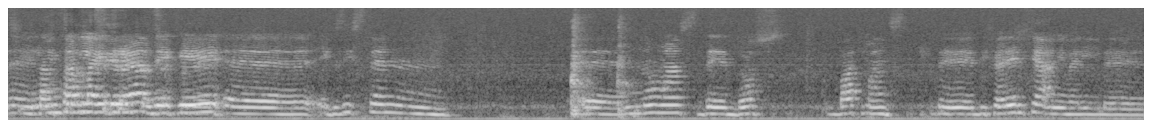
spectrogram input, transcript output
eh, Sí, lanzar la idea de que eh, existen eh, no más de dos Batmans de diferencia a nivel de,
